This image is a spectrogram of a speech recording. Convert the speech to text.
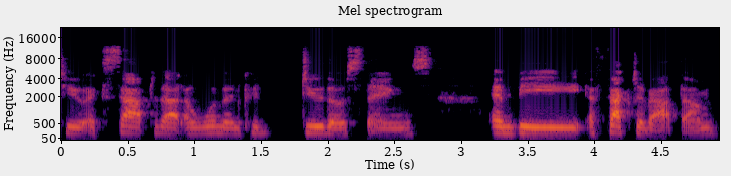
to accept that a woman could do those things and be effective at them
